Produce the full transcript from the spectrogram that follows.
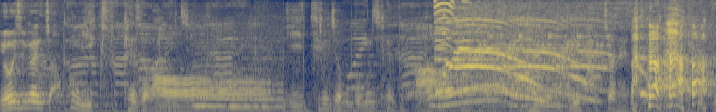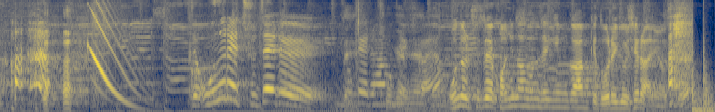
요즘엔 조금 익숙해져 가지고 어. 이틀 정도면 되더라고요. 아. 아, 발전했다. 이제 오늘의 주제를 네, 소개를 하면 소개해야 될까요? 오늘 주제 권인환 선생님과 함께 노래 교실 아니었어요?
